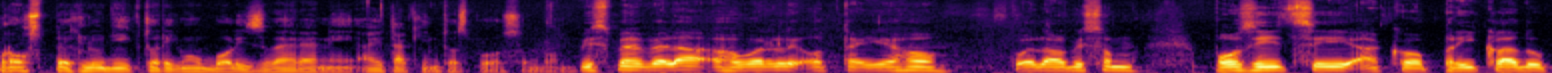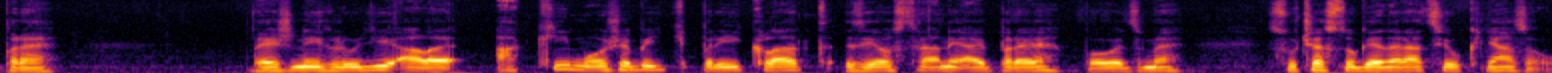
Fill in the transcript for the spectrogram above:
prospech ľudí, ktorí mu boli zverení aj takýmto spôsobom. My sme veľa hovorili o tej jeho, povedal by som, pozícii ako príkladu pre bežných ľudí, ale aký môže byť príklad z jeho strany aj pre, povedzme, súčasnú generáciu kňazov?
